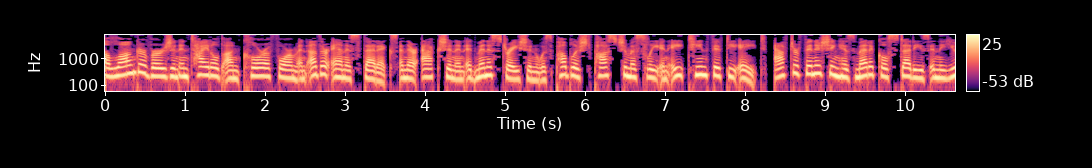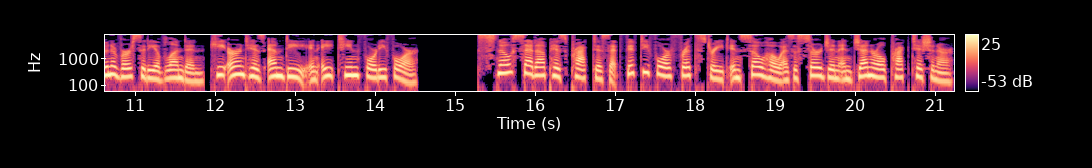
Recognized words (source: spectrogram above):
A longer version entitled On Chloroform and Other Anesthetics and Their Action and Administration was published posthumously in 1858. After finishing his medical studies in the University of London, he earned his MD in 1844. Snow set up his practice at 54 Frith Street in Soho as a surgeon and general practitioner.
